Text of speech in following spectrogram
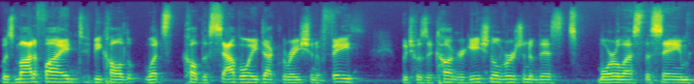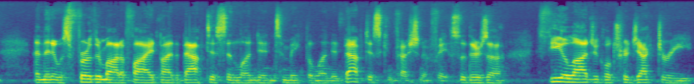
was modified to be called what's called the Savoy Declaration of Faith, which was a congregational version of this. It's more or less the same. And then it was further modified by the Baptists in London to make the London Baptist Confession of Faith. So there's a theological trajectory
